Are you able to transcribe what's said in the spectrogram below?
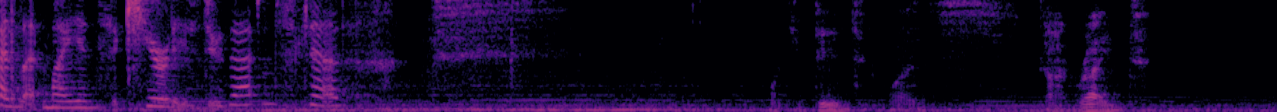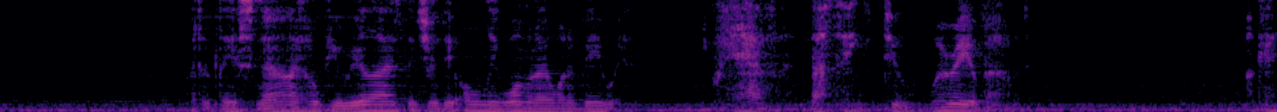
I let my insecurities do that instead. What you did was not right. But at least now I hope you realize that you're the only woman I want to be with. You have nothing to worry about. Okay?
